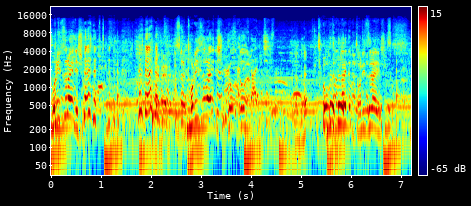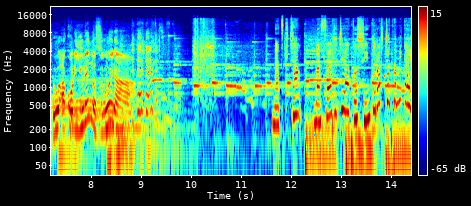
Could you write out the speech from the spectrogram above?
取りづらいでしょ。それ取りづらいでしょ。どうどうなの？なんで？どう考えても取りづらいでしょうわこれ揺れんのすごいななつきちゃんマッサージチェアとシンクロしちゃったみたい。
